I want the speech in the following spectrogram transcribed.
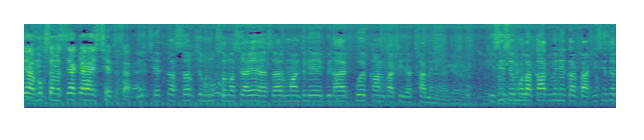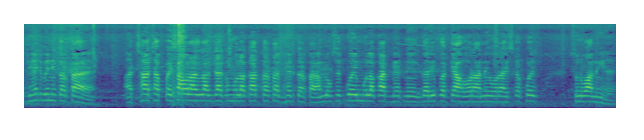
क्या मुख्य समस्या क्या है इस क्षेत्र का? इस क्षेत्र का सबसे मुख्य समस्या ये है सर मान चलिए विधायक कोई काम का चीज़ अच्छा नहीं है। किसी से मुलाकात भी नहीं करता किसी से भेंट भी नहीं करता है। अच्छा अच्छा पैसा वाला लग जाकर मुलाकात करता है भेंट करता है। हम लोग से कोई मुलाकात भेंट नहीं गरीब का क्या हो रहा नहीं हो रहा इसका कोई सुनवा नहीं है।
